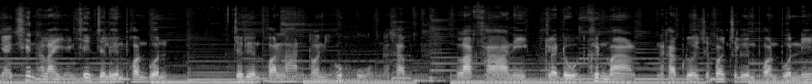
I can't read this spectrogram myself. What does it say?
อย่างเช่นอะไรอย่างเช่นเจริญพรบน เจริญพรล่านตอนนี้โอ้โหนะครับ ราคานี้กระโดดขึ้นมานะครับ โดยเฉพาะเจริญพรบนนี้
